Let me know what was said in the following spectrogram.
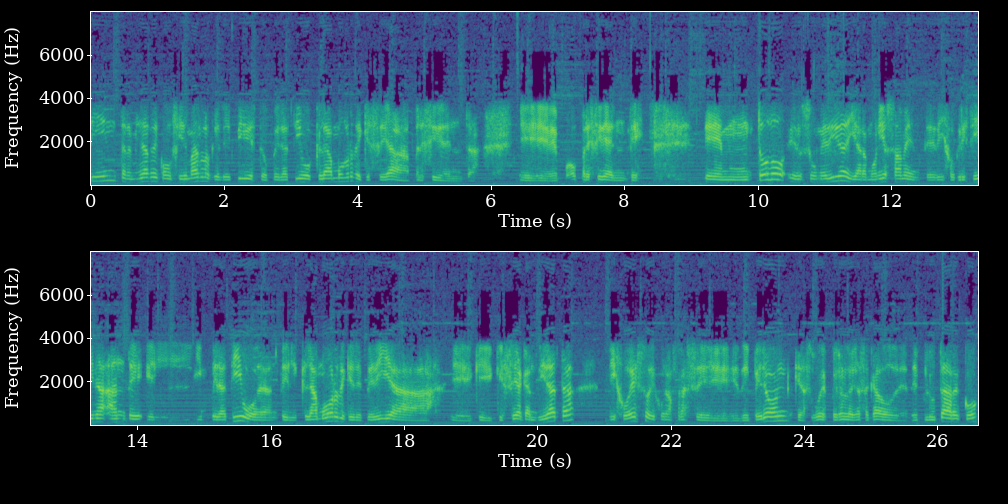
sin terminar de confirmar lo que le pide este operativo clamor de que sea presidenta eh, o presidente. Eh, todo en su medida y armoniosamente, dijo Cristina, ante el imperativo, ante el clamor de que le pedía eh, que, sea candidata, dijo eso, dijo una frase de Perón, que a su vez Perón lo había sacado de, de Plutarco,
